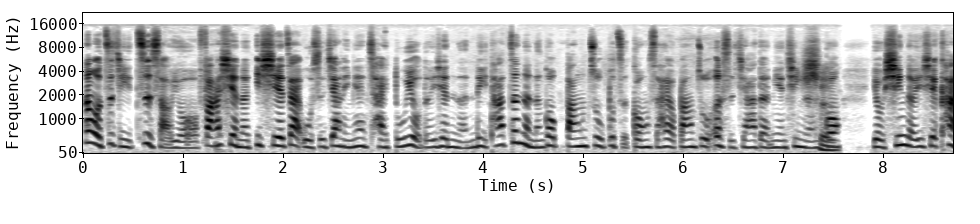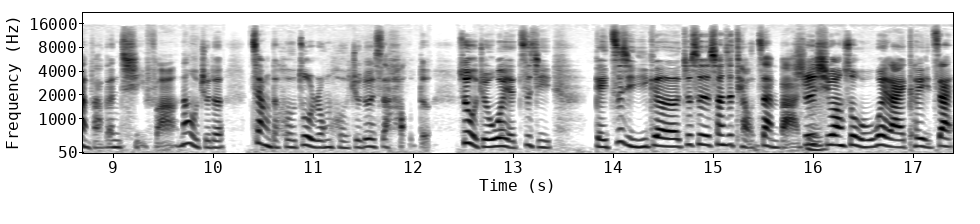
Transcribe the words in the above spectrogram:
那我自己至少有发现了一些在五十家里面才独有的一些能力，它真的能够帮助不止公司，还有帮助二十家的年轻员工有新的一些看法跟启发。那我觉得这样的合作融合绝对是好的，所以我觉得我也自己。给自己一个就是算是挑战吧，就是希望说我未来可以在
